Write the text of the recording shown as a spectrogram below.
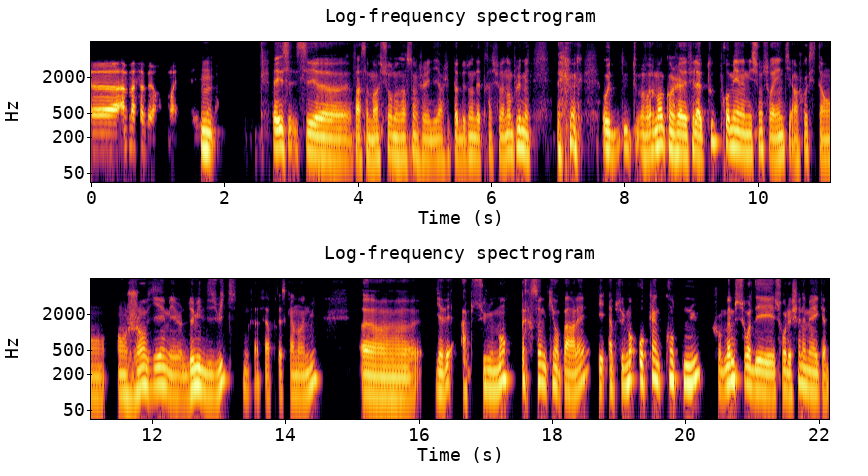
euh, à ma faveur. Ouais, mmh. C'est, euh, enfin, ça me rassure dans un instant que j'allais dire. J'ai pas besoin d'être rassuré non plus, mais vraiment quand j'avais fait la toute première émission sur INT, alors je crois que c'était en, janvier mais 2018, donc ça va faire presque un an et demi. Euh, il y avait absolument personne qui en parlait et absolument aucun contenu, même sur des sur les chaînes américaines.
